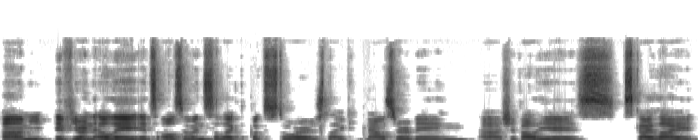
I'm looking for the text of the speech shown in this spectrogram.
Um, if you're in LA, it's also in select bookstores like Now Serving, uh, Chevalier's, Skylight,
